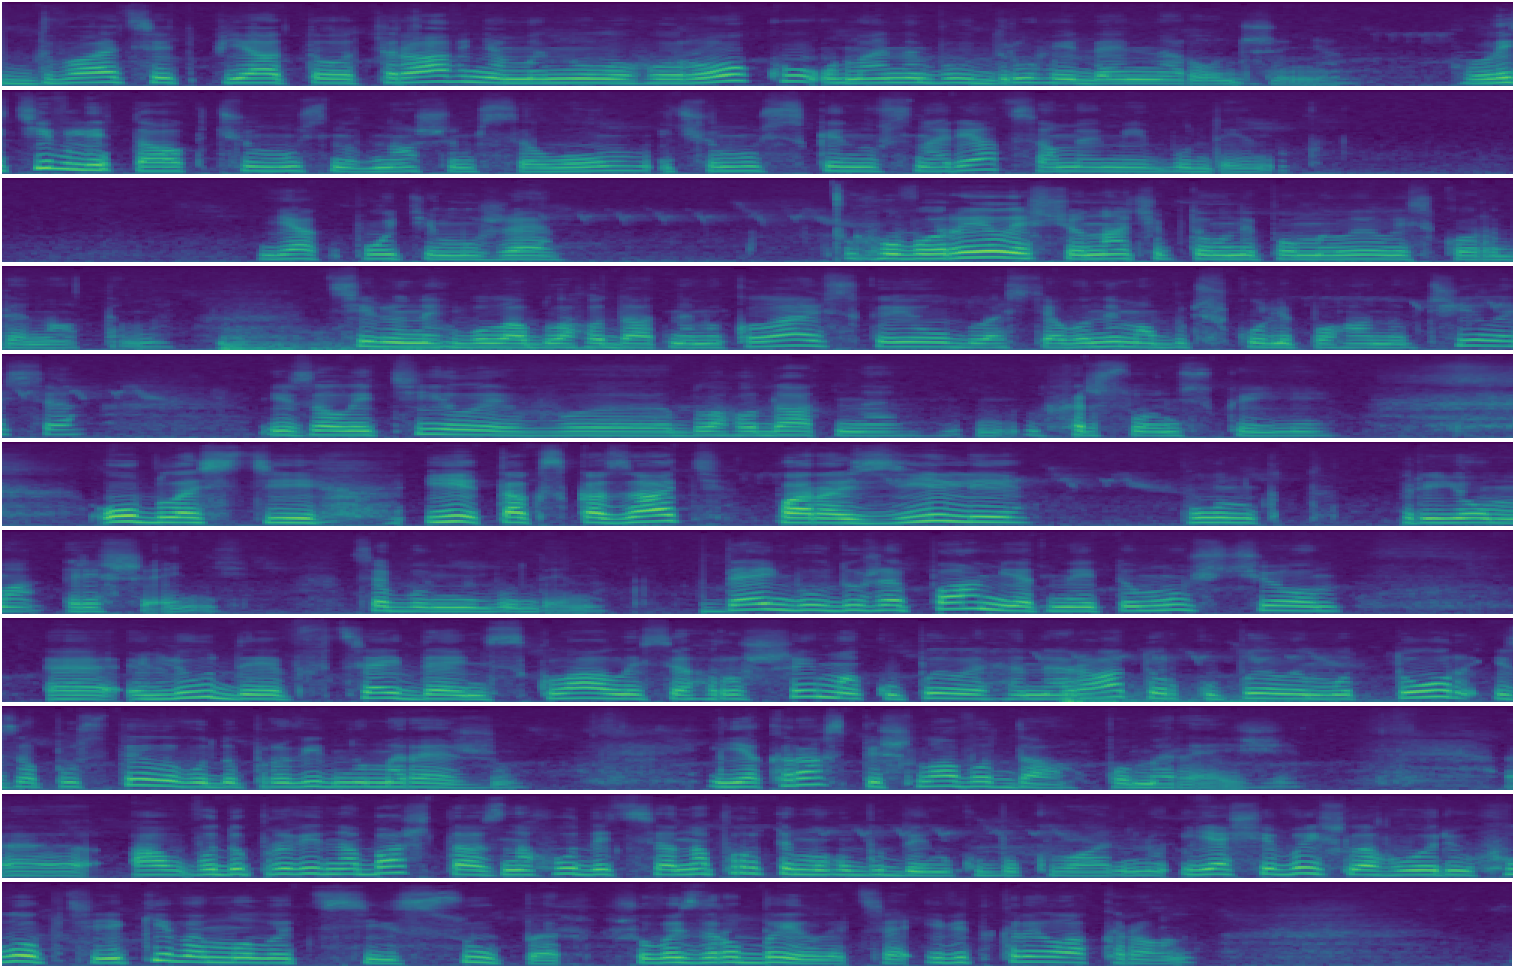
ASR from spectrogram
25 травня минулого року у мене був другий день народження. Летів літак чомусь над нашим селом і чомусь скинув снаряд саме в мій будинок. Як потім уже говорили, що начебто вони помилились координатами. Ціль у них була благодатна Миколаївської області, а вони, мабуть, в школі погано вчилися і залетіли в благодатне Херсонської області і, так сказати, поразили пункт прийому рішень. Це був мій будинок. День був дуже пам'ятний, тому що е, люди в цей день склалися грошима, купили генератор, купили мотор і запустили водопровідну мережу. І якраз пішла вода по мережі. Е, А водопровідна башта знаходиться напроти мого будинку буквально. І я ще вийшла, говорю, хлопці, які ви молодці, супер, що ви зробили це, і відкрила кран.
